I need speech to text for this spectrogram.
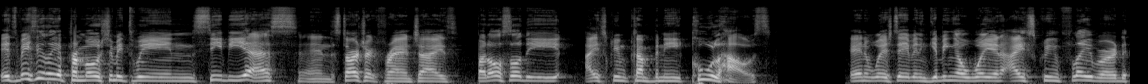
It's basically a promotion between CBS and the Star Trek franchise, but also the ice cream company Coolhaus, in which they've been giving away an ice cream flavored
